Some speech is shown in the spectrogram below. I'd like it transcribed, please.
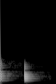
you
